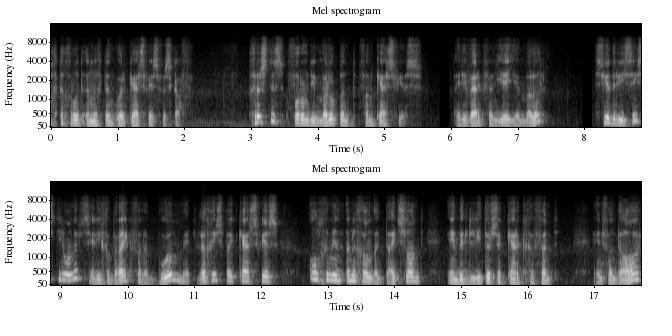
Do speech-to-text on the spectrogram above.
agtergrondinligting oor Kersfees verskaf. Christus vorm die middelpunt van Kersfees uit die werk van J.J. Miller. Sedert die 1600s het die gebruik van 'n boom met liggies by Kersfees algemeen ingang in Duitsland en by die Lutherse kerk gevind. En van daar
